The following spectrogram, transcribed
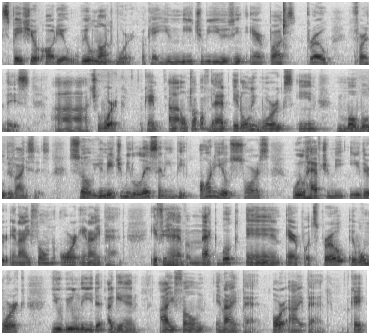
spatial audio will not work. Okay, you need to be using AirPods Pro for this uh, to work. Okay. Uh, on top of that, it only works in mobile devices. So you need to be listening. The audio source will have to be either an iPhone or an iPad. If you have a MacBook and AirPods Pro, it won't work. You will need again iPhone and iPad or iPad okay?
